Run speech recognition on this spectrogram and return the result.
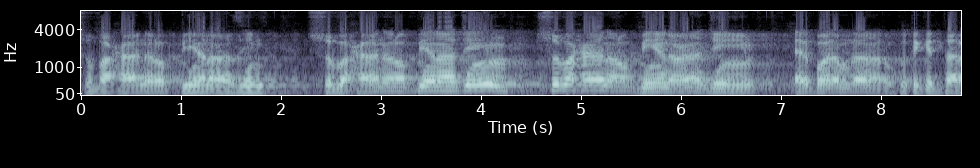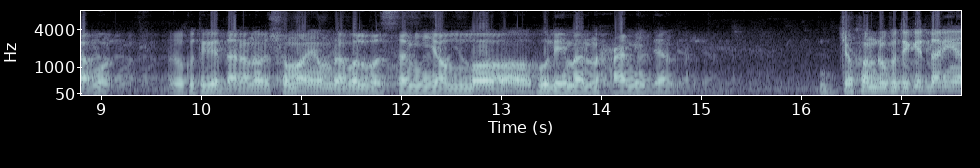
সুবাহান রব্বিয়াল আজিম সুবাহান রব্বিয়াল আজিম সুবাহান রব্বিয়াল আজিম এরপর আমরা রুকু থেকে দাঁড়াবো। রুকু থেকে দাঁড়ানোর সময় আমরা বলব, সামিয়াল্লাহু লিমান হামিদান যখন রুকু থেকে দাঁড়িয়ে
